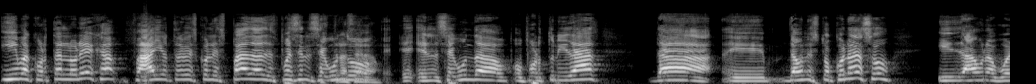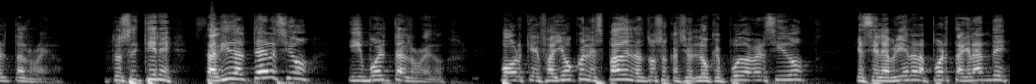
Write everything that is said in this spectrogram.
iba a cortar la oreja, falla otra vez con la espada, después en el segundo, Trasera. eh, en la segunda oportunidad da, eh, da un estoconazo y da una vuelta al ruedo. Entonces tiene salida al tercio y vuelta al ruedo, porque falló con la espada en las dos ocasiones. Lo que pudo haber sido que se le abriera la puerta grande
